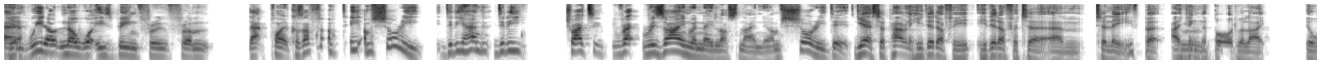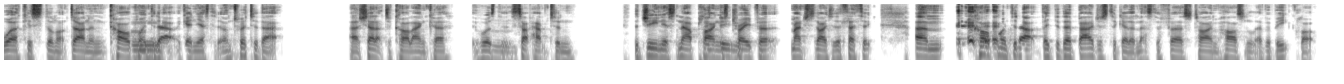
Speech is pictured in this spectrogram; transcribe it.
And yeah. we don't know what he's been through from that point because I'm, I'm, sure he did. He hand did he tried to re- resign when they lost 9 0. I'm sure he did. Yes, apparently he did offer he, he did offer to um to leave, but I mm. think the board were like, your work is still not done. And Carl pointed mm. out again yesterday on Twitter that uh, shout out to Carl Anka, who was mm. the Southampton, the genius now plying his trade for Manchester United Athletic. Um, Carl pointed out they did their badges together, and that's the first time Arsenal ever beat Klopp.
